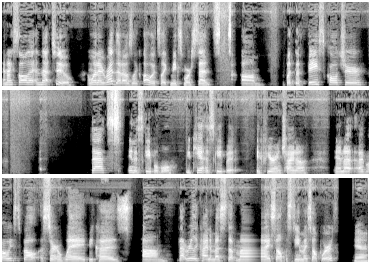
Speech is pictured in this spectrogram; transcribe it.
And I saw that in that too. And when I read that, I was like, oh, it's like makes more sense. Um, but the face culture, that's inescapable. You can't escape it if you're in China. And I, I've always felt a certain way because um, that really kind of messed up my, my self esteem, my self worth. yeah.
